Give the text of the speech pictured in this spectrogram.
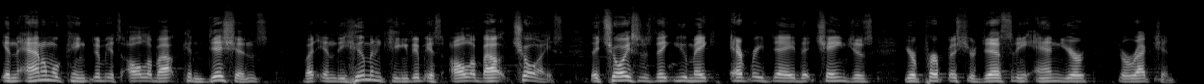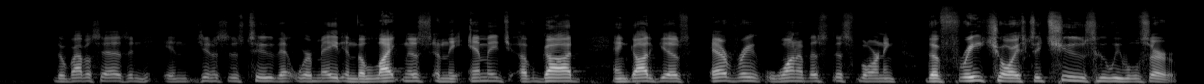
In the animal kingdom, it's all about conditions, but in the human kingdom, it's all about choice. The choices that you make every day that changes your purpose, your destiny, and your direction. The Bible says in, in Genesis 2 that we're made in the likeness and the image of God, and God gives every one of us this morning the free choice to choose who we will serve,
